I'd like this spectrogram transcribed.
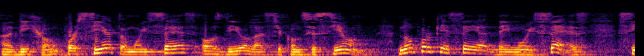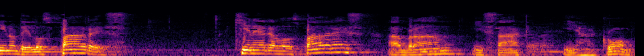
uh, dijo, por cierto, Moisés os dio la circuncisión, no porque sea de Moisés, sino de los padres. ¿Quién eran los padres? Abraham, Isaac y Jacob.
